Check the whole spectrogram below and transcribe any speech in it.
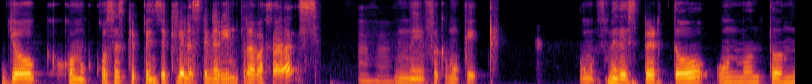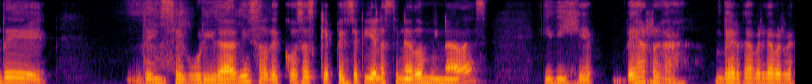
yo como cosas que pensé que ya las tenía bien trabajadas, me fue como que me despertó un montón de, de inseguridades o de cosas que pensé que ya las tenía dominadas y dije, verga, verga, verga, verga.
